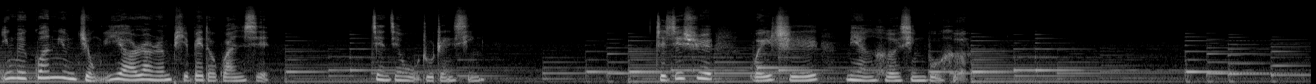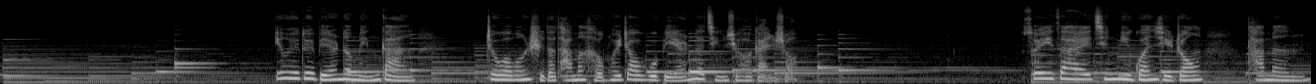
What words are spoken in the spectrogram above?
因为观念迥异而让人疲惫的关系，渐渐捂住真心，只继续维持面和心不和。因为对别人的敏感。这往往使得他们很会照顾别人的情绪和感受，所以在亲密关系中，他们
